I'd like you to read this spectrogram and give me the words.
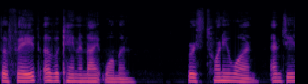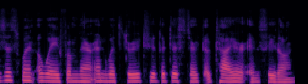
The faith of a Canaanite woman. Verse 21 And Jesus went away from there and withdrew to the district of Tyre and Sidon.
